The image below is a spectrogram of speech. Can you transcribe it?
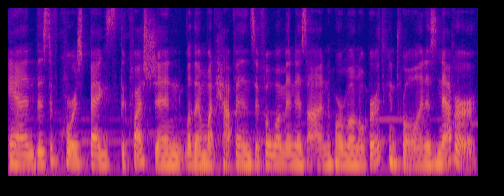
And this, of course, begs the question well, then what happens if a woman is on hormonal birth control and is never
